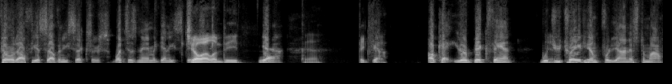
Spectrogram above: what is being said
Philadelphia 76ers. What's his name again? He's Joel Embiid, Yeah. Yeah, big fan. Okay, you're a big fan. Would you trade him for Giannis tomorrow?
